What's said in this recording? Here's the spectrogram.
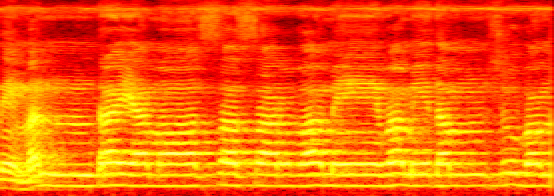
നിമന്ത്രയമാസ സർവമേവമിതം ശുഭം.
